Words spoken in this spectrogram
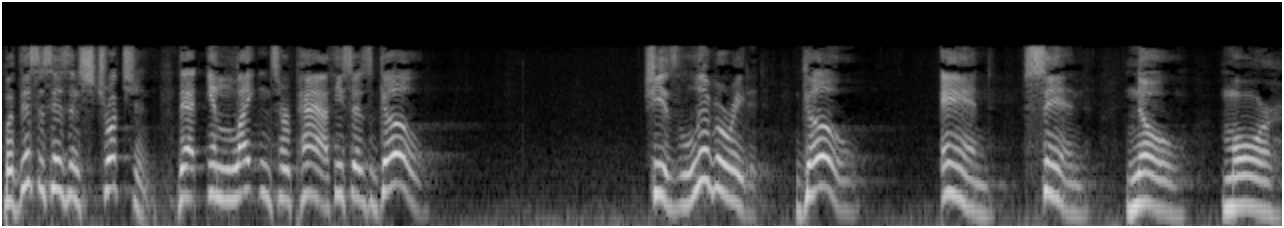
But this is his instruction that enlightens her path. He says, Go. She is liberated. Go and sin no more.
